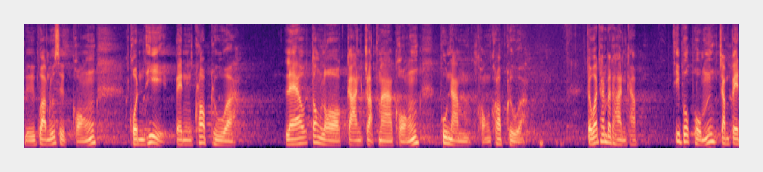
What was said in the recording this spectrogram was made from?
หรือความรู้สึกของคนที่เป็นครอบครัว แล้วต้องรอการกลับมาของผู้นำของครอบครัว แต่ว่าท่านประธานครับ ที่พวกผมจำเป็น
